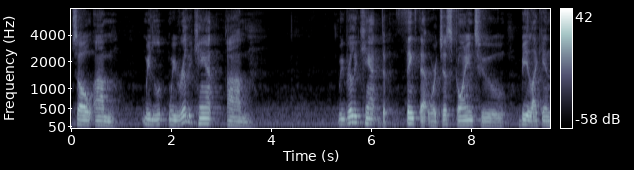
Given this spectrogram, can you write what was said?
So um, we, we really can't. Um, we really can't think that we're just going to be like in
